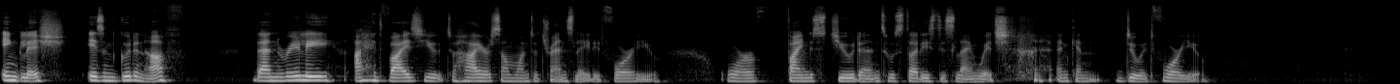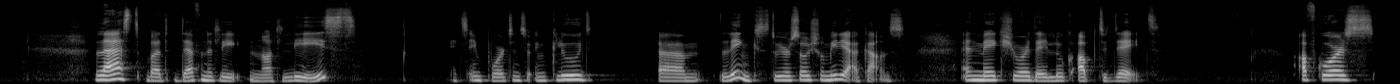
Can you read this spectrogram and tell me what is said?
English isn't good enough, then really I advise you to hire someone to translate it for you or find a student who studies this language and can do it for you. Last but definitely not least, it's important to include um, links to your social media accounts and make sure they look up to date. Of course,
